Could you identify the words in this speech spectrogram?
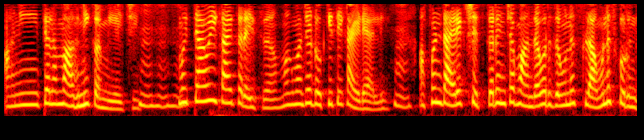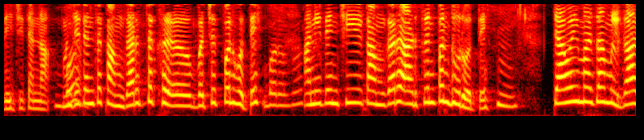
आणि त्याला मागणी कमी यायची. मग त्यावेळी काय करायचं? मग माझ्या डोकीत एक आयडिया आली. आपण डायरेक्ट शेतकऱ्यांच्या बांधावर जाऊनच लावूनच करून द्यायची त्यांना. म्हणजे त्यांचं कामगारचं बचत पण होते. आणि त्यांची कामगार अडचण पण दूर होते. त्यावेळी माझा मुलगा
